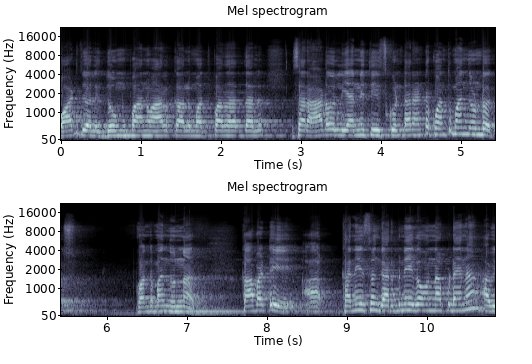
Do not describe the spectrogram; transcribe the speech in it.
వాటి జోలికి ధూమపానం ఆల్కహాల్ మత్తు పదార్థాలు. సరే ఆడవాళ్ళు ఇవన్నీ తీసుకుంటారంటే కొంతమంది ఉండొచ్చు. కొంతమంది ఉన్నారు. కాబట్టి కనీసం గర్భిణీగా ఉన్నప్పుడైనా అవి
